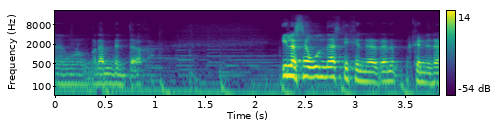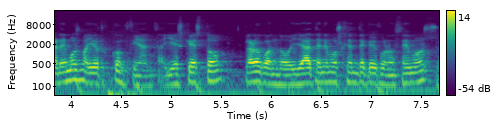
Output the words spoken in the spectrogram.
eh, una gran ventaja. Y la segunda es que generaremos mayor confianza. Y es que esto, claro, cuando ya tenemos gente que conocemos,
